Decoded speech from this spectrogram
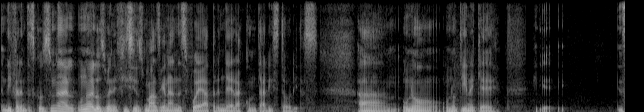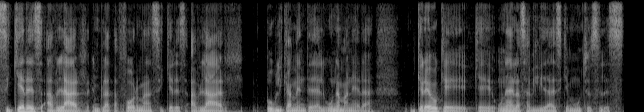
diferentes cosas. uno de los beneficios más grandes fue aprender a contar historias. uno, uno tiene que, si quieres hablar en plataformas, si quieres hablar públicamente de alguna manera, creo que, que, una de las habilidades que muchos se les,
